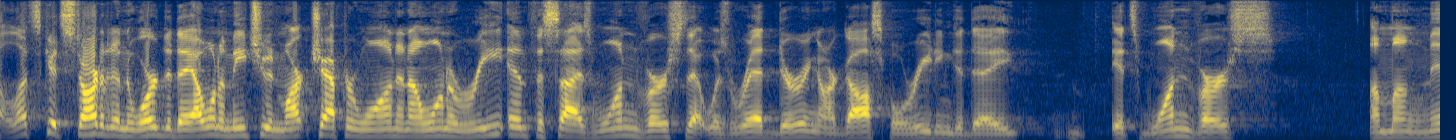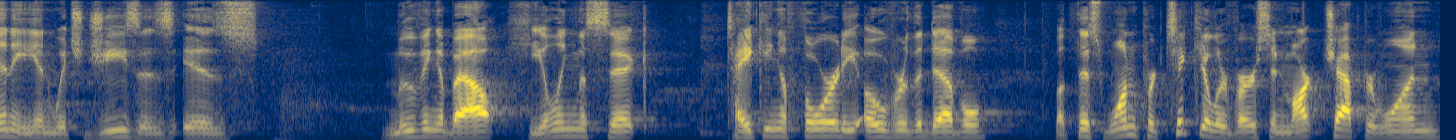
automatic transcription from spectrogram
Well, let's get started in the Word today. I want to meet you in Mark chapter 1, and I want to re emphasize one verse that was read during our gospel reading today. It's one verse among many in which Jesus is moving about, healing the sick, taking authority over the devil. But this one particular verse in Mark chapter 1,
